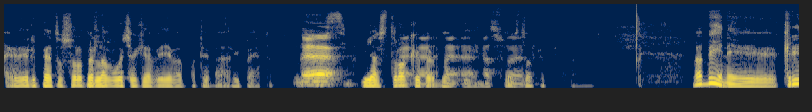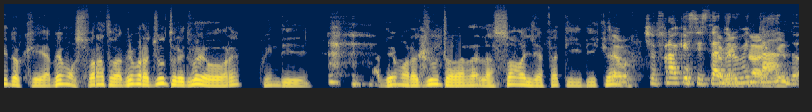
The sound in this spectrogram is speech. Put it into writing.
Eh, ripeto, solo per la voce che aveva poteva, ripeto, Eh, per eh, bambini. eh, la assolutamente. strocche per bambini. Va bene, credo che abbiamo sforato, abbiamo raggiunto le due ore, quindi abbiamo raggiunto la, la soglia fatidica. Siamo- C'è Fra che si sta addormentando.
